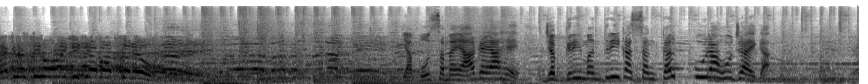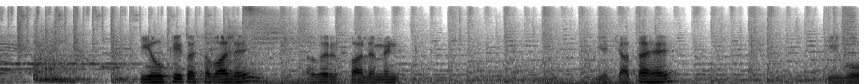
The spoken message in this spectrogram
एग्रेसिव होने की क्या बात कर रहे हो? क्या वो समय आ गया है जब गृह मंत्री का संकल्प पूरा हो जाएगा। पीओके का सवाल है अगर पार्लियामेंट ये चाहता है कि वो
